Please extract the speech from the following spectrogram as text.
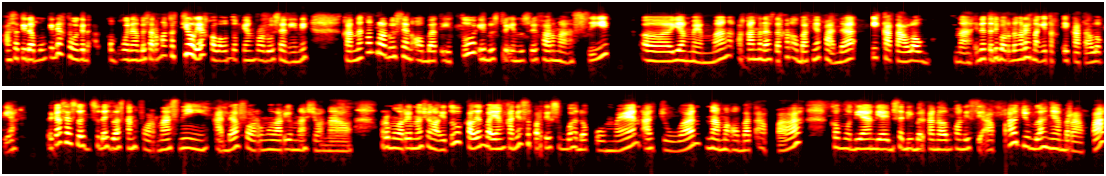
asa tidak mungkin ya kemungkinan kemungkinan besar mah kecil ya kalau untuk yang produsen ini. Karena kan produsen obat itu industri-industri farmasi uh, yang memang akan mendaftarkan obatnya pada e-katalog. Nah, ini tadi baru dengar ya tentang e-katalog ya. Tadi kan saya sudah, sudah jelaskan Fornas nih, ada formularium nasional. Formularium nasional itu kalian bayangkannya seperti sebuah dokumen, acuan, nama obat apa, kemudian dia bisa diberikan dalam kondisi apa, jumlahnya berapa,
